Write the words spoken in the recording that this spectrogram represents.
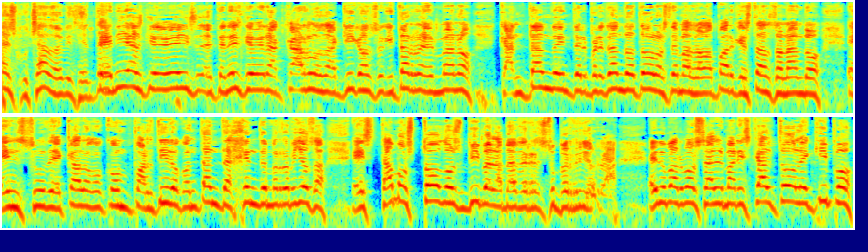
la escuchado, ¿eh, Vicente? Tenías que veis, eh, tenéis que ver a Carlos aquí con su guitarra en mano, cantando, e interpretando todos los temas a la par que están sonando en su decálogo compartido con tanta gente maravillosa. Estamos todos, viva la madre superiora. Edu Barbosa, el mariscal, todo el equipo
